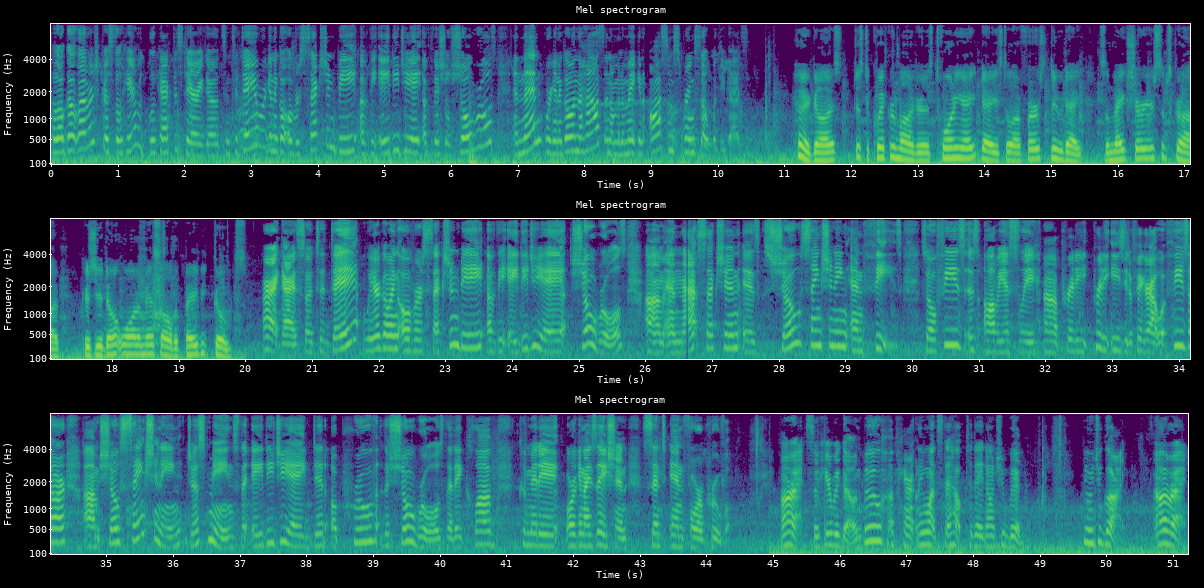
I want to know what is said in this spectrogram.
Hello goat lovers, Crystal here with Blue Cactus Dairy Goats and today we're going to go over section B of the ADGA official show rules and then we're going to go in the house and I'm going to make an awesome spring soap with you guys. Hey guys, just a quick reminder it's 28 days till our first due date, so make sure you're subscribed because you don't want to miss all the baby goats. Alright guys, so today we are going over section B of the ADGA show rules um, and that section is show sanctioning and fees. So fees is obviously uh, pretty pretty easy to figure out what fees are. Um, show sanctioning just means that ADGA did approve the show rules that a club, committee, organization sent in for approval. Alright, so here we go. And Boo apparently wants to help today, don't you, Boo? Do what you got. All right.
